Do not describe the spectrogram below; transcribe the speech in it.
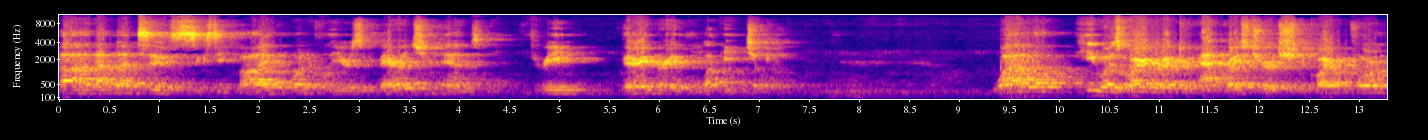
uh, that led to 65 wonderful years of marriage and three very, very lucky children. While he was choir director at Christ Church, the choir performed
